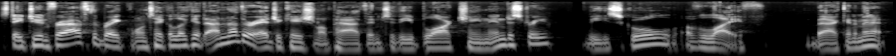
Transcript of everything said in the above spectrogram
Stay tuned for after the break. We'll take a look at another educational path into the blockchain industry, the School of Life. Back in a minute.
